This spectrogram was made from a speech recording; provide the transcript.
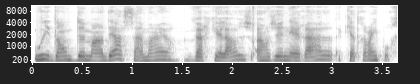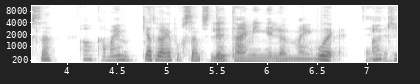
Oui, donc demander à sa mère vers quel âge, en général, 80%. Oh, quand même. 80% du temps. Le timing est le même. Ouais. Ok.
